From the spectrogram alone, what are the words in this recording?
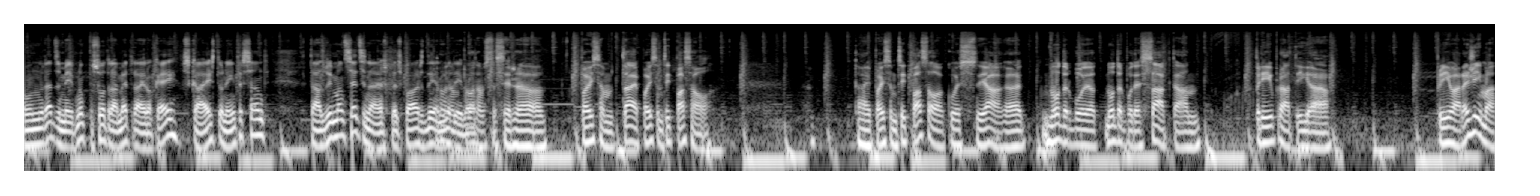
Un redzamība nu, pusotrā metrā ir ok, skaisti un interesanti. Tās bija mans secinājums pēc pāris dienu Protams, vadībā. protams tas ir uh, pavisam, tā ir pavisam cita pasaule. Tā ir pavisam cita pasaule, ko es jā, nodarboties sākt tā brīvprātīgā, brīvā režīmā.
